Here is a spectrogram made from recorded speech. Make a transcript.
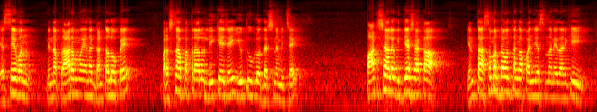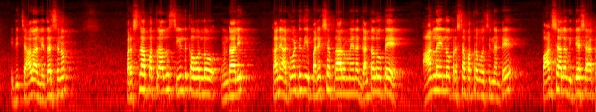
ఎస్ఏ వన్ నిన్న ప్రారంభమైన గంటలోపే ప్రశ్నాపత్రాలు లీకేజ్ అయి యూట్యూబ్లో దర్శనమిచ్చాయి. పాఠశాల విద్యాశాఖ ఎంత అసమర్థవంతంగా పనిచేస్తుందనే దానికి ఇది చాలా నిదర్శనం. ప్రశ్నాపత్రాలు సీల్డ్ కవర్లో ఉండాలి. కానీ అటువంటిది పరీక్ష ప్రారంభమైన గంటలోపే ఆన్లైన్లో ప్రశ్నపత్రం వచ్చిందంటే పాఠశాల విద్యాశాఖ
